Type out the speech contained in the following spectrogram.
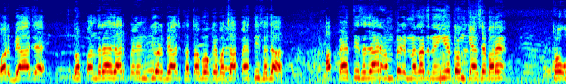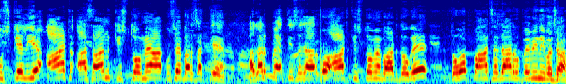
और ब्याज है। तो पंद्रह हज़ार पेनल्टी और ब्याज खत्म होके बचा पैंतीस हज़ार। अब पैंतीस हज़ार हम पे नगद नहीं है तो हम कैसे भरें? तो उसके लिए आठ आसान किस्तों में आप उसे भर सकते हैं। अगर पैंतीस हज़ार को आठ किस्तों में बांट दोगे तो वो पाँच हज़ार रुपये भी नहीं बचा।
